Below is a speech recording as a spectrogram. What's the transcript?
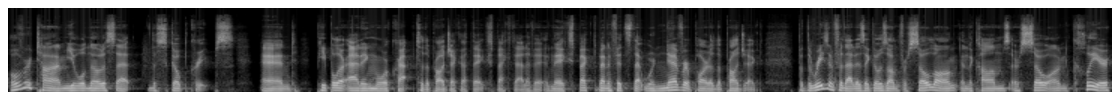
over time, you will notice that the scope creeps and people are adding more crap to the project that they expect out of it. And they expect benefits that were never part of the project. But the reason for that is it goes on for so long and the comms are so unclear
